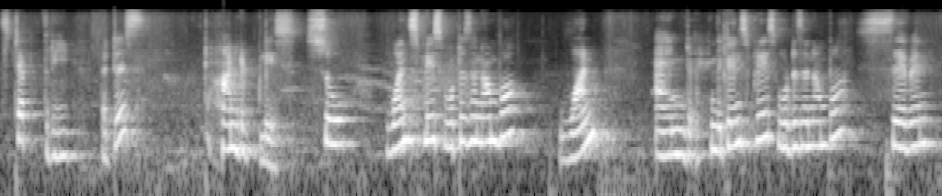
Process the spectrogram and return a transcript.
step 3 that is 100 place. So ones place what is the number? 1 and in the tens place what is the number? 7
